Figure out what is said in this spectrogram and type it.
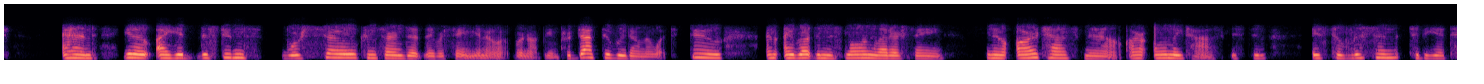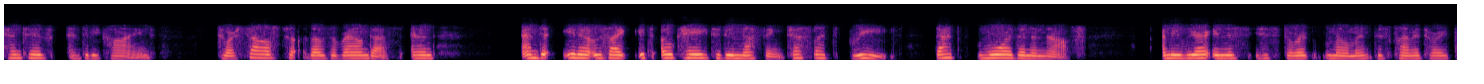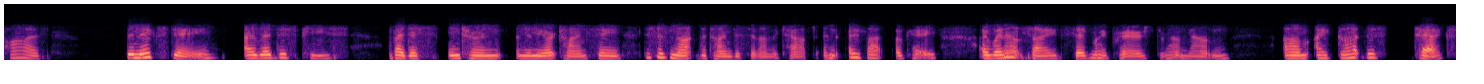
And, you know, I had the students were so concerned that they were saying, you know, we're not being productive, we don't know what to do. And I wrote them this long letter saying, you know, our task now, our only task is to is to listen, to be attentive and to be kind to ourselves, to those around us. And and you know, it was like it's okay to do nothing. Just let's breathe. That's more than enough. I mean, we are in this historic moment, this planetary pause. The next day, I read this piece by this intern in the New York Times saying, This is not the time to sit on the couch. And I thought, okay. I went outside, said my prayers to Round Mountain. Um, I got this text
